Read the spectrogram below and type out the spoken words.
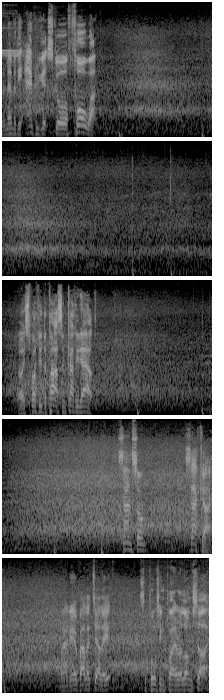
Remember the aggregate score 4-1. Oh, he spotted the pass and cut it out. Sanson, Sakai, Mario Balotelli, supporting player alongside.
